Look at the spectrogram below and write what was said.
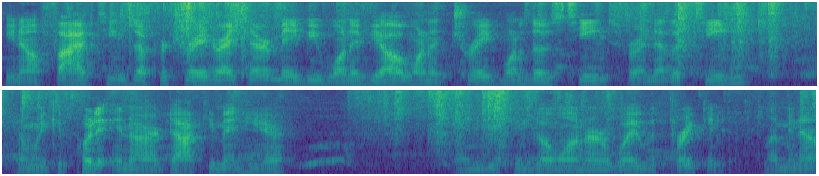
you know, five teams up for trade right there. Maybe one of y'all want to trade one of those teams for another team. And we could put it in our document here. And we can go on our way with breaking it. Let me know.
